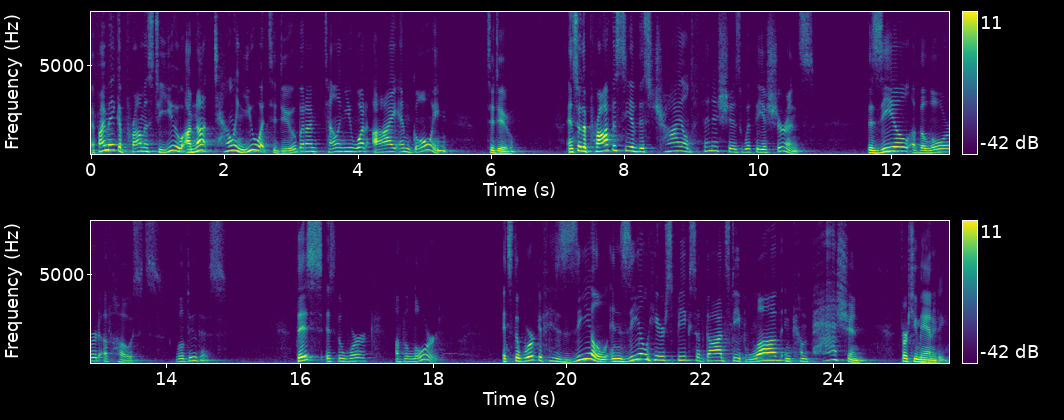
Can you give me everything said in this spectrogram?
If I make a promise to you, I'm not telling you what to do, but I'm telling you what I am going to do. And so the prophecy of this child finishes with the assurance the zeal of the Lord of hosts will do this. This is the work of the Lord. It's the work of his zeal. And zeal here speaks of God's deep love and compassion for humanity.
